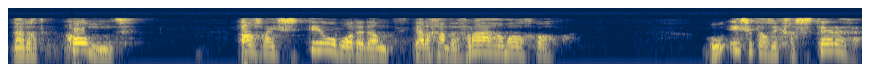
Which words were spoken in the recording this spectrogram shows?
Nou, dat komt. Als wij stil worden, dan, ja, dan gaan de vragen omhoog komen. Hoe is het als ik ga sterven?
